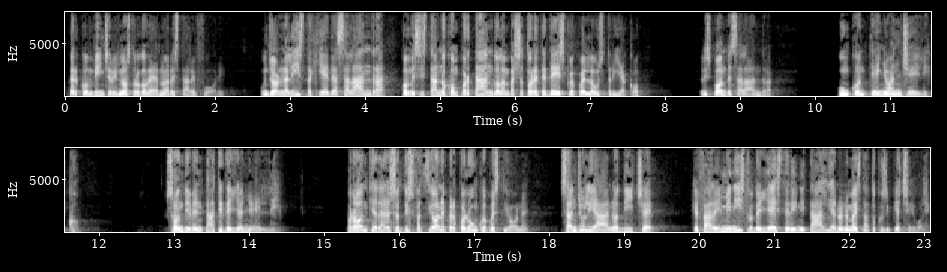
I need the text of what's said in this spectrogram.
per convincere il nostro governo a restare fuori. Un giornalista chiede a Salandra come si stanno comportando l'ambasciatore tedesco e quello austriaco. Risponde Salandra, un contegno angelico. Sono diventati degli agnelli pronti a dare soddisfazione per qualunque questione. San Giuliano dice che fare il ministro degli esteri in Italia non è mai stato così piacevole,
